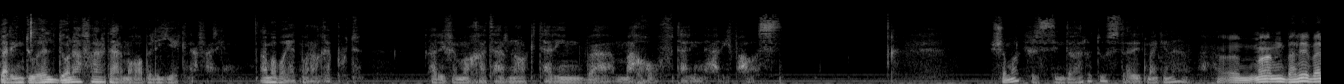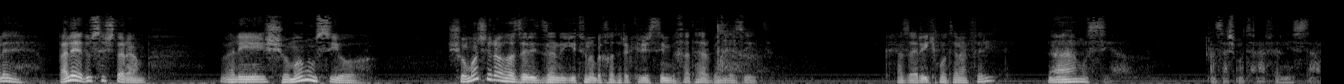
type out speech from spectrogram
در این دوئل دو نفر در مقابل یک نفریم. اما باید مراقب بود. حریف ما خطرناکترین و مخوفترین حریف هاست. شما کریستین دای رو دوست دارید مگه نه؟ من بله بله بله دوستش دارم. ولی شما موسیو شما چرا حاضرید زندگیتون رو به خاطر کریستین به خطر بندازید؟ از اریک متنفرید؟ نه موسیا ازش متنفر نیستم.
